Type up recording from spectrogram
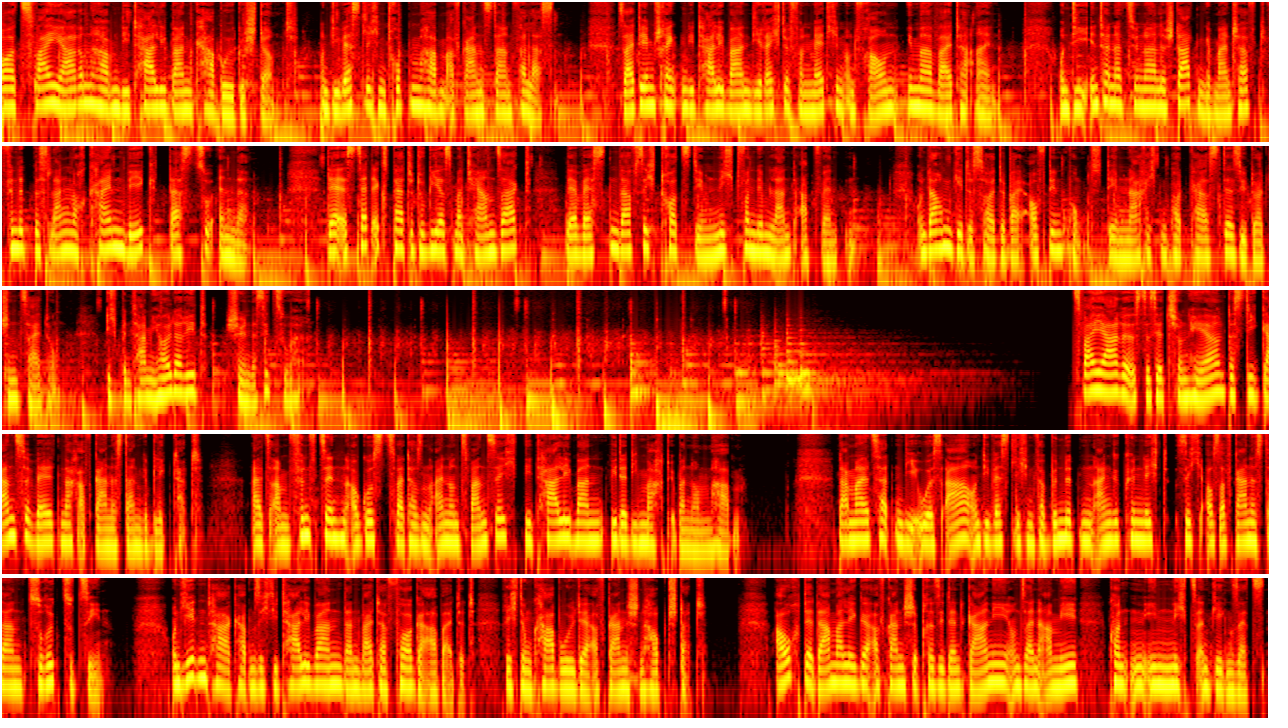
Vor zwei Jahren haben die Taliban Kabul gestürmt und die westlichen Truppen haben Afghanistan verlassen. Seitdem schränken die Taliban die Rechte von Mädchen und Frauen immer weiter ein. Und die internationale Staatengemeinschaft findet bislang noch keinen Weg, das zu ändern. Der SZ-Experte Tobias Matern sagt, der Westen darf sich trotzdem nicht von dem Land abwenden. Und darum geht es heute bei Auf den Punkt, dem Nachrichtenpodcast der Süddeutschen Zeitung. Ich bin Tami Holderried, schön, dass Sie zuhören. Zwei Jahre ist es jetzt schon her, dass die ganze Welt nach Afghanistan geblickt hat. Als am 15. August 2021 die Taliban wieder die Macht übernommen haben. Damals hatten die USA und die westlichen Verbündeten angekündigt, sich aus Afghanistan zurückzuziehen. Und jeden Tag haben sich die Taliban dann weiter vorgearbeitet, Richtung Kabul, der afghanischen Hauptstadt. Auch der damalige afghanische Präsident Ghani und seine Armee konnten ihnen nichts entgegensetzen.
